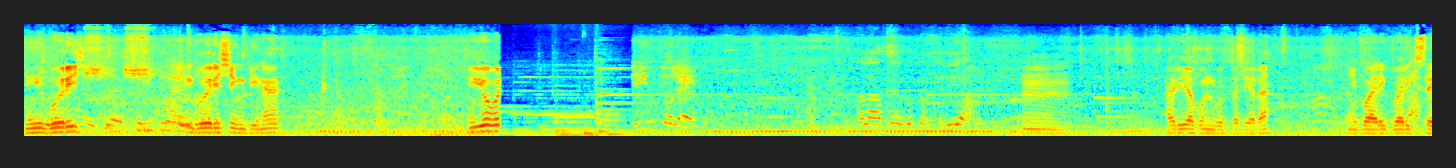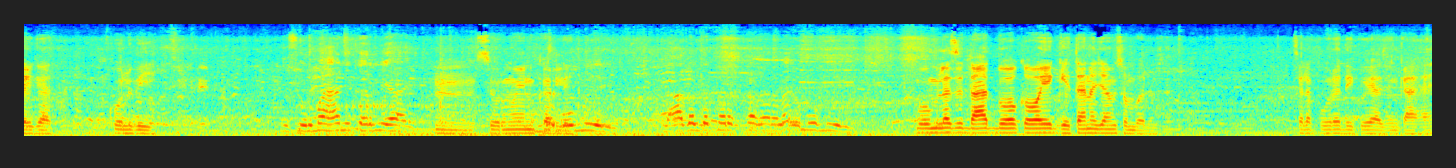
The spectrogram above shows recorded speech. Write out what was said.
ही गोरी गोरी शिंगटी ना. यो हरिया पण बोलतात याला. ही बारीक बारीक सरगात कोलबी तो सुरमा आणि करली आहे सुरमयन करली लागल तर रस्ता करायला हे बोमलाचं दात बोवा कवा एक घेताना जाम सांभाळून चला पुरं देखूया अजून काय आहे.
